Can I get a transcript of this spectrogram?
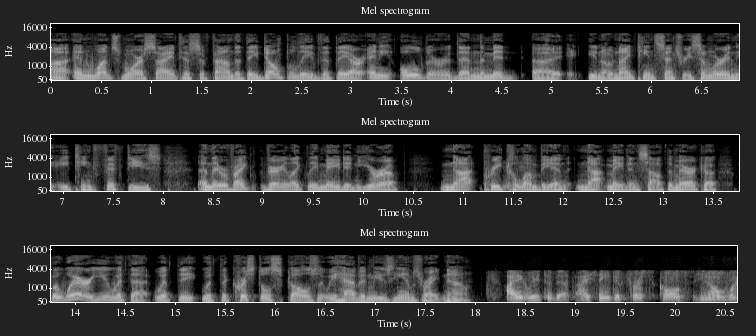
Uh, and once more, scientists have found that they don't believe that they are any older than the mid, uh, you know, 19th century, somewhere in the 1850s, and they were vi- very likely made in Europe not pre-Columbian, not made in South America. But where are you with that? With the with the crystal skulls that we have in museums right now? I agree to that. I think the first skulls, you know,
